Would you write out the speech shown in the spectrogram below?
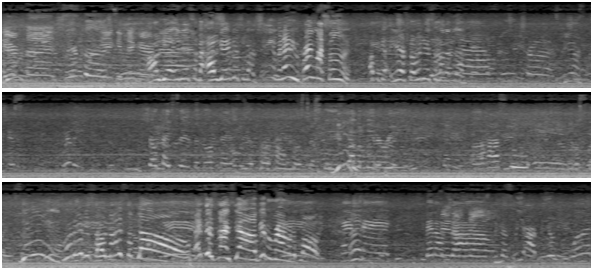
Haircuts. Haircuts, Yeah, get their hair Oh yeah, done. it is somebody. Oh yeah, it is somebody. Damn, and I didn't even bring my son. I forgot. Yeah, so it is somebody. Else. Food trucks. We just, we just really showcasing the North Nashville Pearl Cohn Cluster School, elementary, uh, high school, and middle school. Yes, well, that is so nice of y'all. That's just nice, y'all. Give them a round of applause. Hashtag bet on jobs because we are building what?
